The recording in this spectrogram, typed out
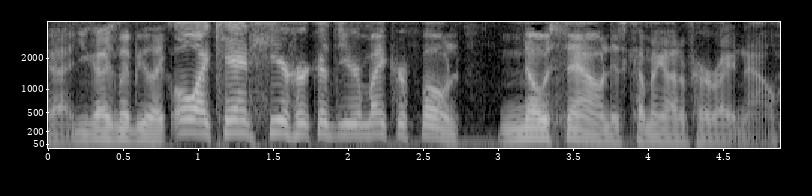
Yeah, you guys might be like, oh, I can't hear her because of your microphone. No sound is coming out of her right now.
